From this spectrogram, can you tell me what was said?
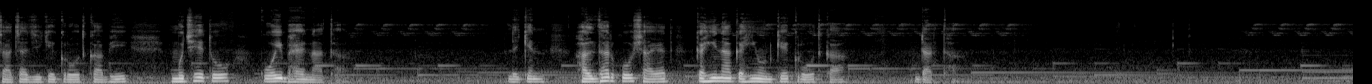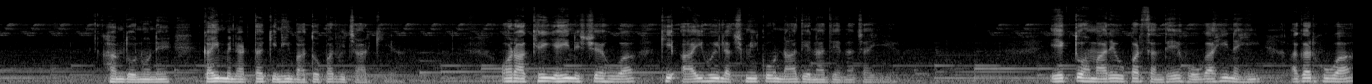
चाचा जी के क्रोध का भी मुझे तो कोई भय ना था। लेकिन हलधर को शायद कहीं ना कहीं उनके क्रोध का डर था। हम दोनों ने कई मिनट तक इन्हीं बातों पर विचार किया और आखिर यही निश्चय हुआ कि आई हुई लक्ष्मी को ना देना देना चाहिए। एक तो हमारे ऊपर संदेह होगा ही नहीं, अगर हुआ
